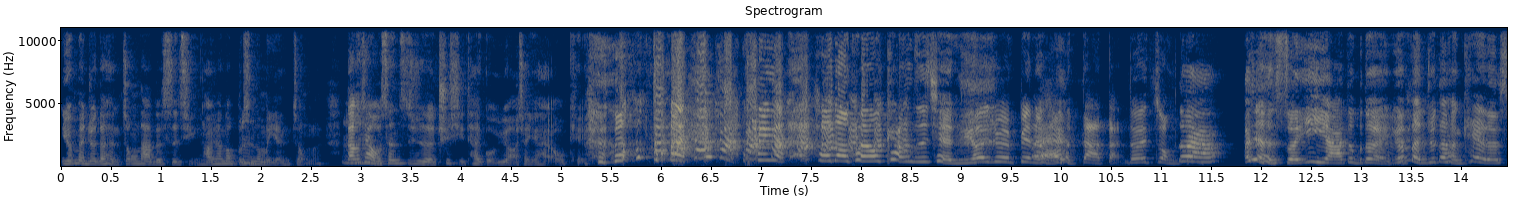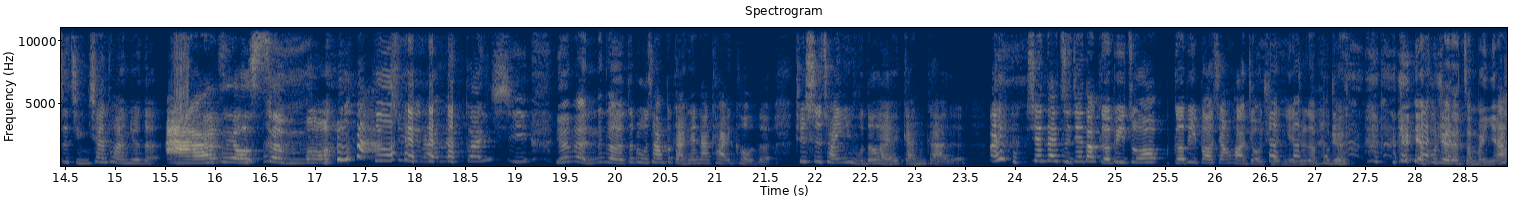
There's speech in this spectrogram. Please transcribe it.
原本觉得很重大的事情，好像都不是那么严重了。嗯、当下我甚至觉得去洗泰国浴好像也还 OK。我跟你讲，喝到快要康之前，你会就会变得好像很大胆，都会壮胆。对啊，而且很随意呀，对不对？原本觉得很 care 的事情，现在突然觉得啊，这有什么？去啦，没关系。原本那个在路上不敢跟人家开口的，去试穿衣服都还会尴尬的。哎，现在直接到隔壁桌、隔壁包厢划酒泉，也觉得不觉得，也不觉得怎么样。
